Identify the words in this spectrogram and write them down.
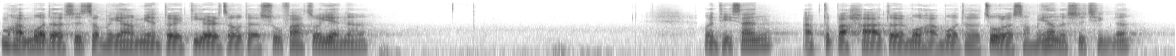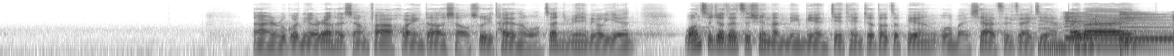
穆罕默德是怎么样面对第二周的书法作业呢？问题三：阿卜杜巴哈对穆罕默德做了什么样的事情呢？那如果你有任何想法，欢迎到小树与太阳的网站里面留言，网址就在资讯栏里面。今天就到这边，我们下次再见，拜拜。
